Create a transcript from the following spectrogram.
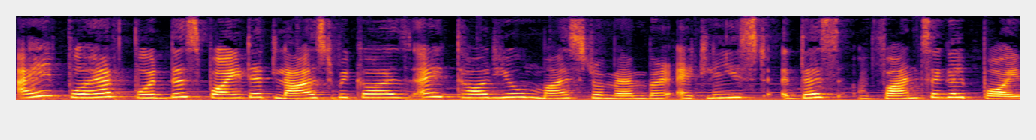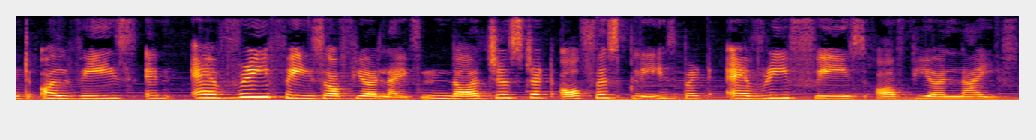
I have put this point at last because I thought you must remember at least this one single point always in every phase of your life, not just at office place, but every phase of your life.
